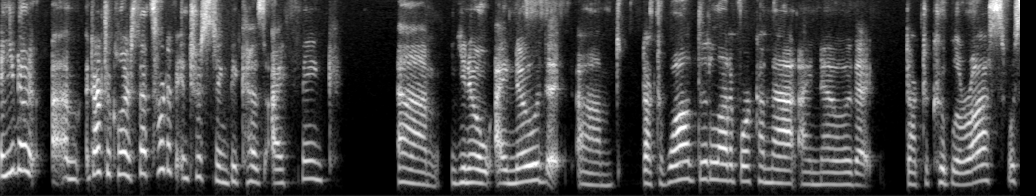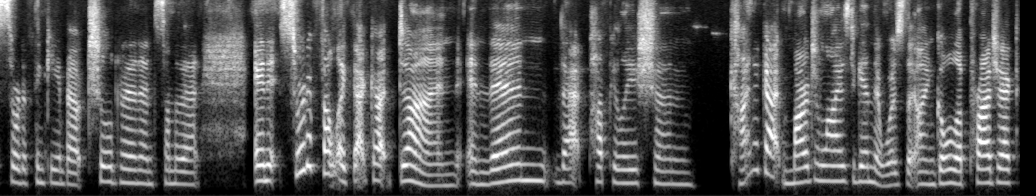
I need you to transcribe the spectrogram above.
And you know, um, Dr. Corless, that's sort of interesting because I think, um, you know, I know that um, Dr. Wald did a lot of work on that. I know that Dr. Kubler Ross was sort of thinking about children and some of that. And it sort of felt like that got done. And then that population kind of got marginalized again. There was the Angola project.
